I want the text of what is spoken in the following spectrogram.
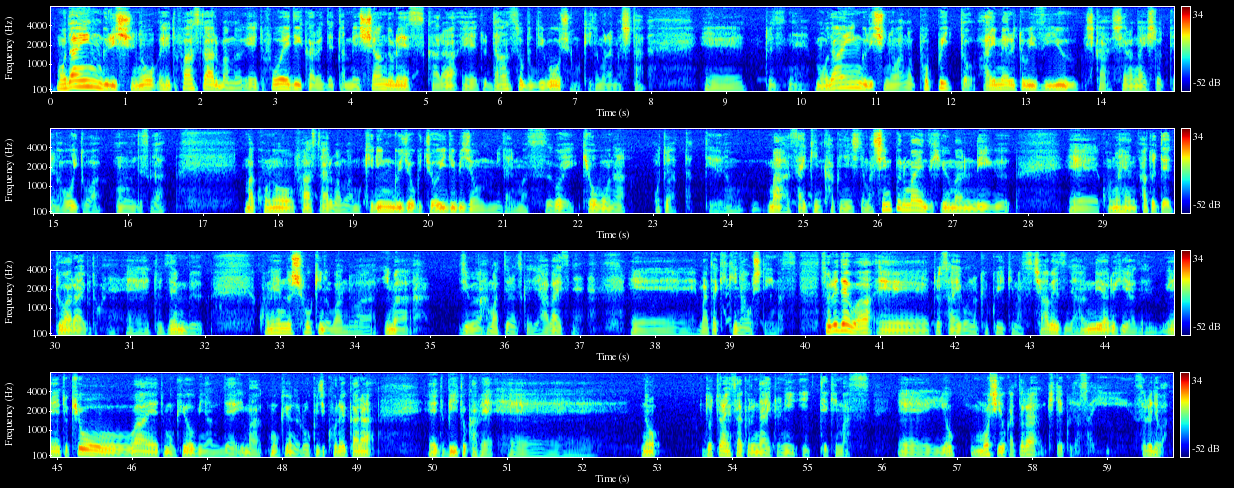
モダン・イングリッシュの、えーと、ファーストアルバム、えーと、4AD から出たメッシュ＆レースから、えーと、ダンス・オブ・ディボーションを聴いてもらいました。えー、とですね、モダン・イングリッシュのあの、ポップ・ヒット、I Melt With You しか知らない人っていうのは多いとは思うんですが、まあ、このファーストアルバムはもうキリング・ジョーク、ジョイ・ディビジョンみたいに、まあ、すごい凶暴な音だったっていうのを、まあ、最近確認して、まあ、シンプル・マインズ・ヒューマン・リーグ、えー、この辺、あとデッドアライブとかね、えっ、ー、と、全部、この辺の初期のバンドは、今、自分はハマってるんですけど、やばいですね。えー、また聞き直しています。それでは、え、ー、と、最後の曲いきます。チャーベズでアンリアルヒアで。えっ、ー、と、今日は、えっ、と、木曜日なんで、今、木曜の6時、これから、えっ、と、ビートカフェ、えのドットラインサークルナイトに行ってきます。えー、よもしよかったら来てください。それでは。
